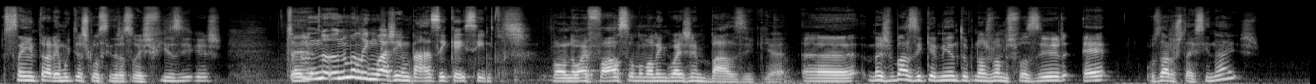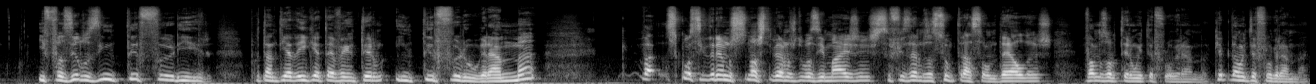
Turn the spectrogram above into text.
sem entrar em muitas considerações físicas... Uh, numa linguagem básica e simples. Bom, não é fácil numa linguagem básica, uh, mas basicamente o que nós vamos fazer é usar os tais sinais e fazê-los interferir. Portanto, é daí que até vem o termo interferograma. Se consideramos, se nós tivermos duas imagens, se fizermos a subtração delas, vamos obter um interferograma. O que é que dá um interferograma?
